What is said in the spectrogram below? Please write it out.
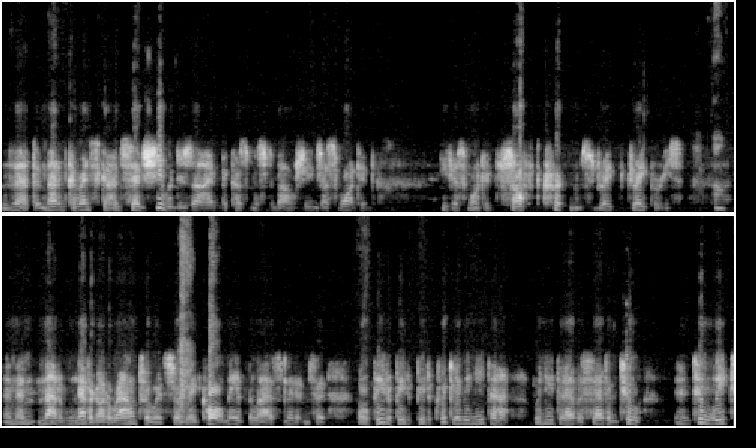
that Madame Karinska had said she would design because Mr. Balanchine just wanted he just wanted soft curtains, drape, draperies. Oh. And then Madame never got around to it, so they called me at the last minute and said, "Oh, Peter, Peter, Peter, quickly, we need to ha- we need to have a set in two in two weeks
